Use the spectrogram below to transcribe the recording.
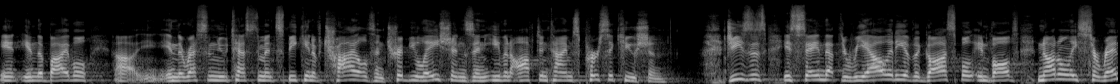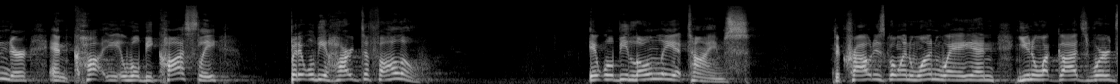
in, in the Bible, uh, in the rest of the New Testament, speaking of trials and tribulations and even oftentimes persecution. Jesus is saying that the reality of the gospel involves not only surrender and co- it will be costly, but it will be hard to follow. It will be lonely at times. The crowd is going one way, and you know what God's word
